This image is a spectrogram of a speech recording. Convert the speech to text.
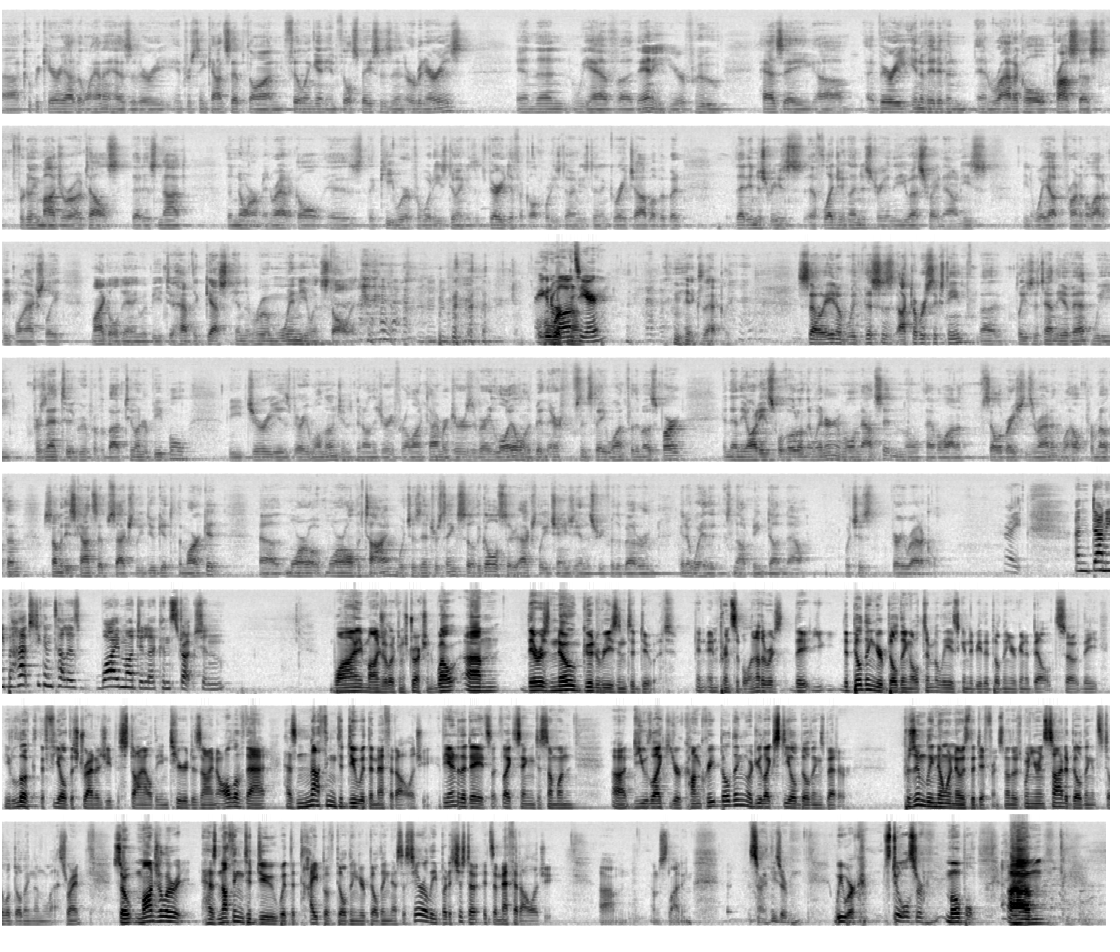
Uh, Cooper Carry out of Atlanta has a very interesting concept on filling in infill spaces in urban areas. And then we have uh, Danny here who has a, um, a very innovative and, and radical process for doing modular hotels that is not the norm. And radical is the key word for what he's doing. Is it's very difficult what he's doing. He's doing a great job of it, but that industry is a fledgling industry in the U.S. right now, and he's you know way out in front of a lot of people. And actually, my goal, Danny, would be to have the guest in the room when you install it. Are you going to volunteer? exactly. So, you know, with, this is October 16th. Uh, please attend the event. We present to a group of about 200 people. The jury is very well known. Jim's been on the jury for a long time. Our jurors are very loyal and have been there since day one for the most part. And then the audience will vote on the winner and we'll announce it and we'll have a lot of celebrations around it and we'll help promote them. Some of these concepts actually do get to the market uh, more, more all the time, which is interesting. So the goal is to actually change the industry for the better in, in a way that is not being done now, which is very radical. Great. And Danny, perhaps you can tell us why modular construction why modular construction? Well, um, there is no good reason to do it in, in principle. In other words, the, you, the building you're building ultimately is going to be the building you're going to build. So the, the look, the feel, the strategy, the style, the interior design, all of that has nothing to do with the methodology. At the end of the day, it's like saying to someone, uh, do you like your concrete building or do you like steel buildings better? Presumably no one knows the difference. In other words, when you're inside a building, it's still a building nonetheless, right? So modular has nothing to do with the type of building you're building necessarily, but it's just a, it's a methodology. Um, I'm sliding. Sorry, these are WeWork stools are mobile. Um,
